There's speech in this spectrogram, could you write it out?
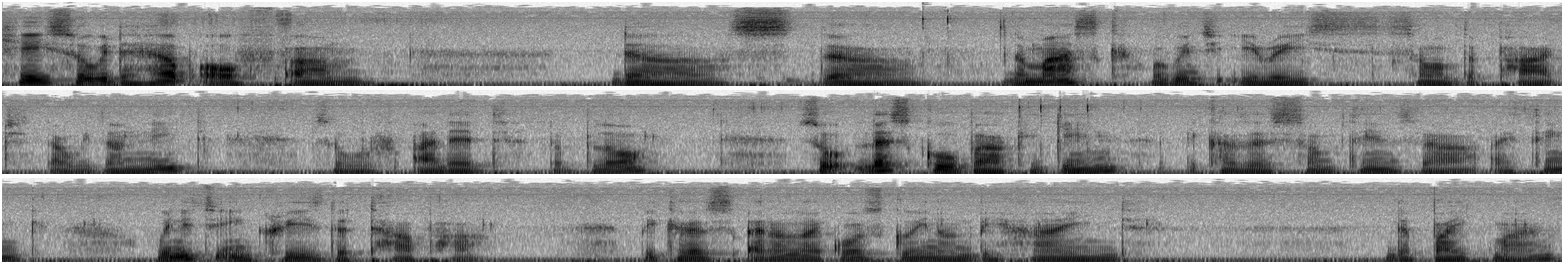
okay so with the help of um, the the the mask we're going to erase some of the part that we don't need. So we've added the blur so let's go back again because there's some things that I think we need to increase the taper because I don't like what's going on behind the bike man.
